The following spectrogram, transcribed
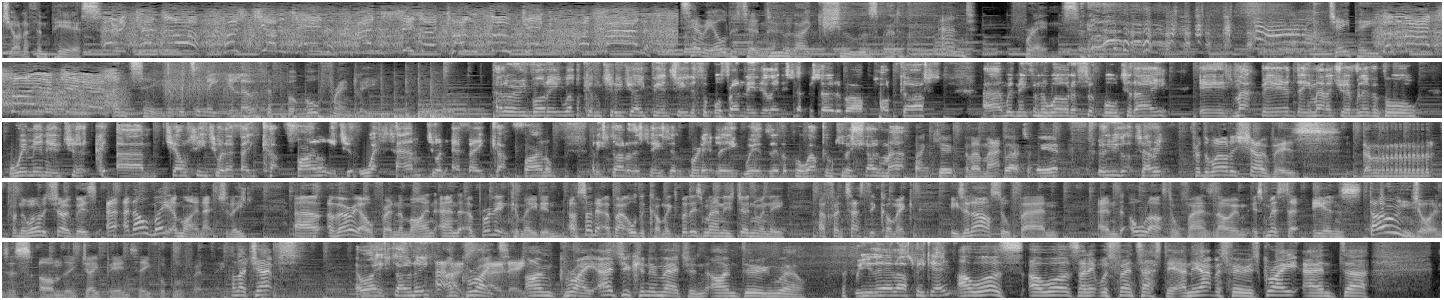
Jonathan Pearce. Eric Cantona has jumped in and scissor kung fu kick a fan. Terry Alderton. Do you like shoes, madam? And friends. JP. The mad side of genius. And T. Good to meet you, love. The football friendly. Hello, everybody. Welcome to JP&T, the Football Friendly, the latest episode of our podcast. And with me from the world of football today is Matt Beard, the manager of Liverpool Women, who took um, Chelsea to an FA Cup final. He took West Ham to an FA Cup final, and he started the season brilliantly with Liverpool. Welcome to the show, Matt. Thank you. Hello, Matt. Glad to be here. Who you got, Terry? From the world of showbiz. From the world of showbiz. An old mate of mine, actually. Uh, a very old friend of mine and a brilliant comedian. I say that about all the comics, but this man is genuinely a fantastic comic. He's an Arsenal fan, and all Arsenal fans know him. It's Mr. Ian Stone joins us on the JP&T Football Friendly. Hello, chaps. How are you, Stoney? I'm great. I'm great. As you can imagine, I'm doing well. Were you there last weekend? I was. I was, and it was fantastic. And the atmosphere is great. And uh,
